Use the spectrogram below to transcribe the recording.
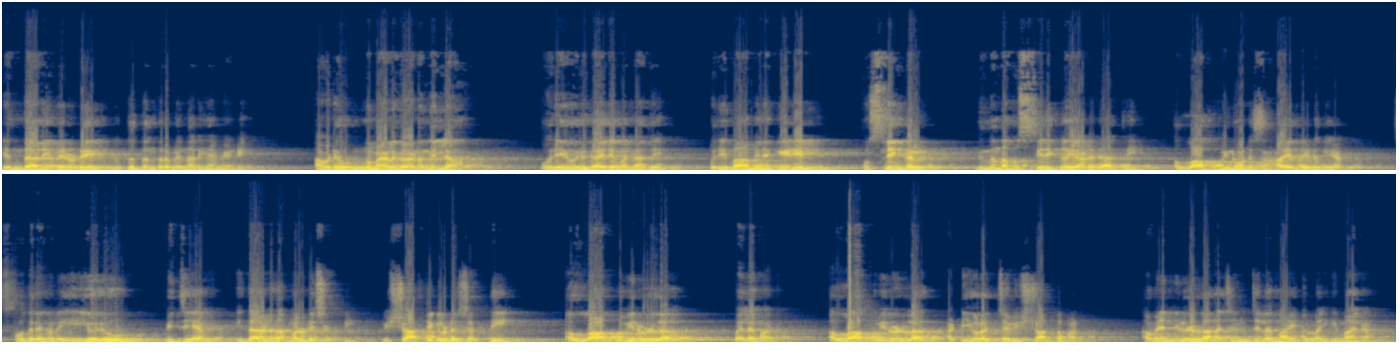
എന്താണ് ഇവരുടെ യുദ്ധതന്ത്രം എന്നറിയാൻ വേണ്ടി? അവിടെ ഒന്നും അയാൾ കാണുന്നില്ല. ഒരേ ഒരു കാര്യമല്ലാതെ ഒരു ഇമാമിന് കീഴിൽ മുസ്ലിങ്ങൾ നിന്ന് നമസ്കരിക്കുകയാണ് രാത്രി. അള്ളാഹുവിനോട് സഹായം തേടുകയാണ് സഹോദരങ്ങളെ ഈ ഒരു വിജയം ഇതാണ് നമ്മളുടെ ശക്തി. വിശ്വാസികളുടെ ശക്തി അള്ളാഹുവിനുള്ള ബലമാണ്. അള്ളാഹുവിനുള്ള അടിയുറച്ച വിശ്വാസമാണ്. അവനിലുള്ള അചഞ്ചലമായിട്ടുള്ള ഈമാനാണ്.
